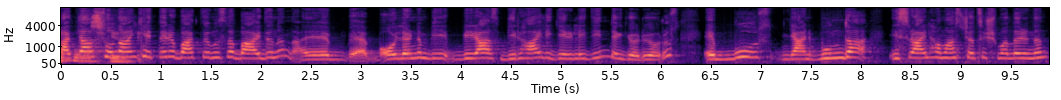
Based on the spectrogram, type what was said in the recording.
Hatta son gerekir. anketlere baktığımızda Biden'ın e, oylarının bir, biraz bir hayli gerilediğini de görüyoruz. E, bu yani bunda İsrail-Hamas çatışmalarının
